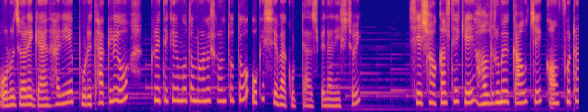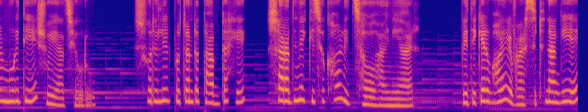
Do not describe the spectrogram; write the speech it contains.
ওরু জ্বরে জ্ঞান হারিয়ে পড়ে থাকলেও কৃতিকের মতো মানুষ অন্তত ওকে সেবা করতে আসবে না নিশ্চয়ই। সে সকাল থেকে হলরুমের কাউচে কমফোর্টার মুড়ি দিয়ে শুয়ে আছে ওরু। শরীরের প্রচণ্ড তাপদাহে সারাদিনে কিছু খাওয়ার ইচ্ছাও হয়নি আর। প্রীতিকের ভয়ে ভার্সিটি না গিয়ে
